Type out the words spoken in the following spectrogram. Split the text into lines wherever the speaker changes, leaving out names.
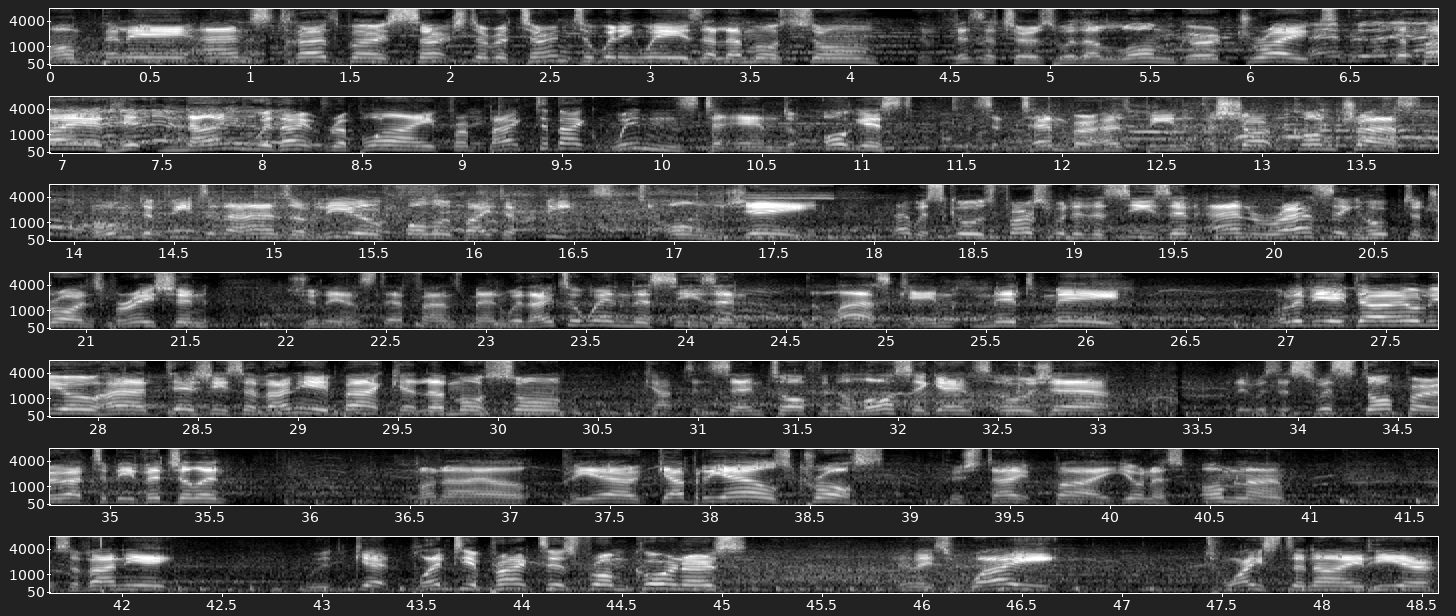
Montpellier and Strasbourg search to return to winning ways at La Mosson. The visitors with a longer drought. Pie had hit nine without reply for back to back wins to end August, but September has been a sharp contrast. Home defeat at the hands of Lille, followed by defeat to Angers. That was Sco's first win of the season, and Racing hoped to draw inspiration. Julien Stéphan's men without a win this season. The last came mid May. Olivier Dall'Oglio had Teji Savanier back at La Mosson. The captain sent off in the loss against Auxerre, but it was the Swiss stopper who had to be vigilant. Ronaël Pierre Gabriel's cross pushed out by Jonas Omlin. Well, Savanier would get plenty of practice from corners, and it's Wahi twice denied here.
